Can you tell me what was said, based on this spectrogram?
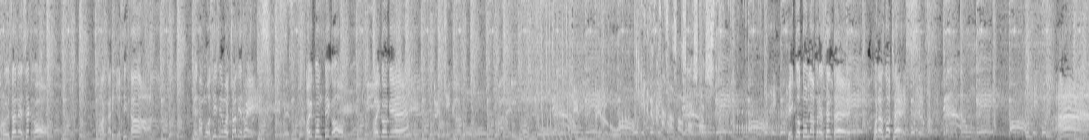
producciones Seco, la cariñosita, el famosísimo Charlie Ruiz. Hoy contigo, hoy con quién. Pico Tula presente. Buenas noches. Ah.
